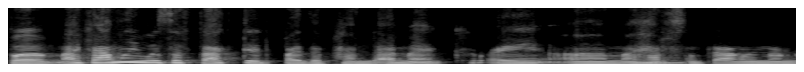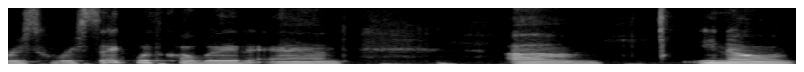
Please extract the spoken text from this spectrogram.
But my family was affected by the pandemic, right? Um, I had Mhm. some family members who were sick with COVID and um, you know,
